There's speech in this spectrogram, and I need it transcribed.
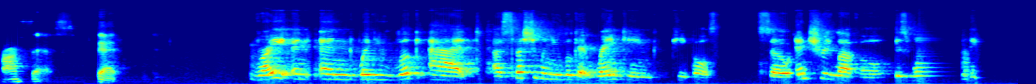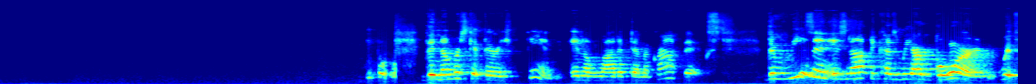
process that Right. And and when you look at especially when you look at ranking people, so entry level is one people, the numbers get very thin in a lot of demographics. The reason is not because we are born with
